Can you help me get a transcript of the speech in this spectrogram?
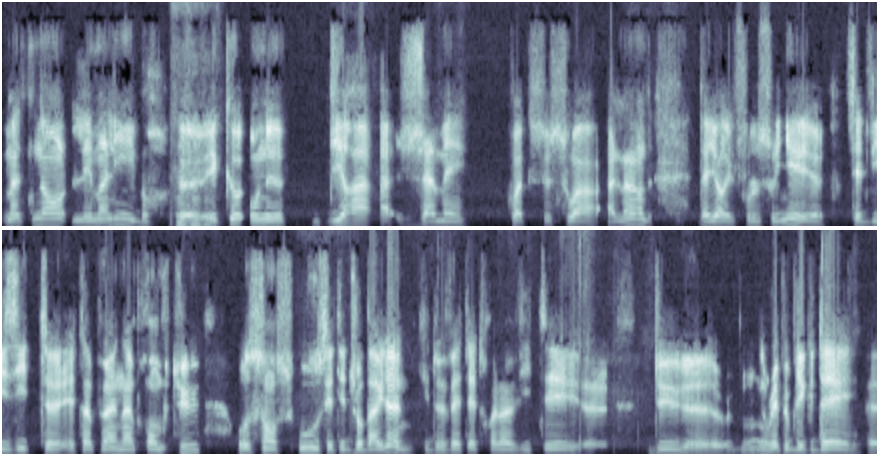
maintenant les mains libres et qu'on ne dira jamais quoi que ce soit à l'Inde. D'ailleurs, il faut le souligner, cette visite est un peu un impromptu au sens où c'était Joe Biden qui devait être l'invité euh, du euh, Republic Day euh,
